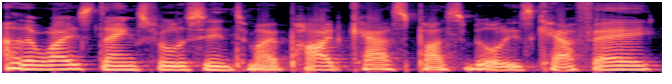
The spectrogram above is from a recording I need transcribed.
Otherwise, thanks for listening to my podcast, Possibilities Cafe.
